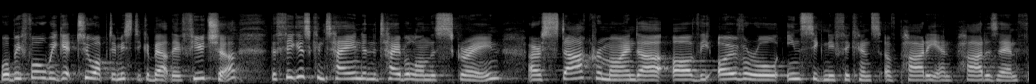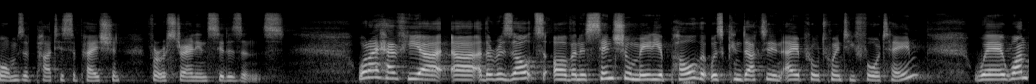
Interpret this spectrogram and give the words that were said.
Well, before we get too optimistic about their future, the figures contained in the table on the screen are a stark reminder of the overall insignificance of party and partisan forms of participation for Australian citizens. What I have here uh, are the results of an essential media poll that was conducted in April 2014, where 1,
